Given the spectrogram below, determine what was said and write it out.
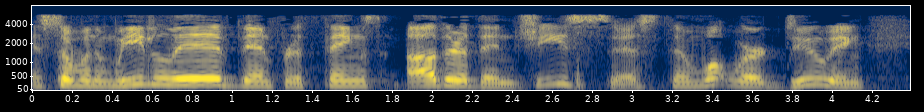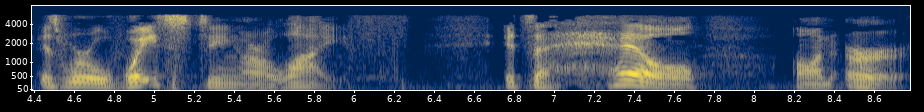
And so when we live then for things other than Jesus, then what we're doing is we're wasting our life. It's a hell on earth.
